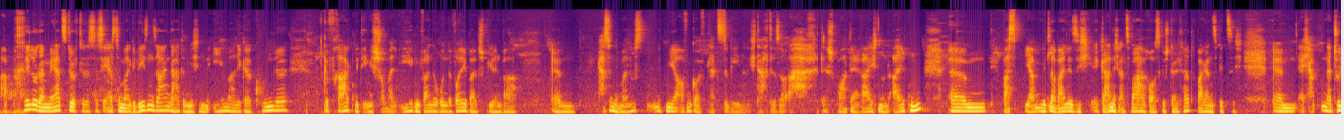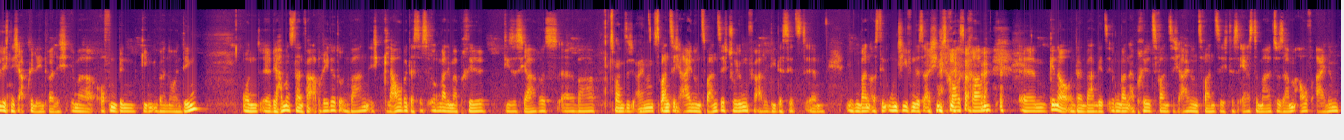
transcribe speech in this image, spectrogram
April oder März dürfte das das erste Mal gewesen sein. Da hatte mich ein ehemaliger Kunde gefragt, mit dem ich schon mal irgendwann eine Runde Volleyball spielen war. Ähm, hast du nicht mal Lust, mit mir auf den Golfplatz zu gehen? Und ich dachte so, ach, der Sport der Reichen und Alten, ähm, was ja mittlerweile sich gar nicht als wahr herausgestellt hat, war ganz witzig. Ähm, ich habe natürlich nicht abgelehnt, weil ich immer offen bin gegenüber neuen Dingen. Und äh, wir haben uns dann verabredet und waren, ich glaube, dass das irgendwann im April dieses Jahres äh, war. 2021. 2021, Entschuldigung, für alle, die das jetzt ähm, irgendwann aus den Untiefen des Archivs rauskramen. ähm, genau, und dann waren wir jetzt irgendwann April 2021 das erste Mal zusammen auf einem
